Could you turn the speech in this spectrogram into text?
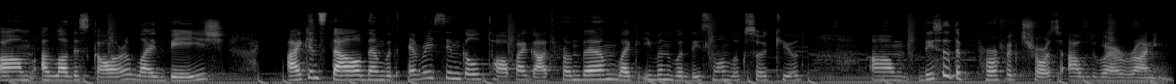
Um, I love this color, light beige. I can style them with every single top I got from them, like even with this one, looks so cute. Um, this is the perfect shorts I would wear running.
